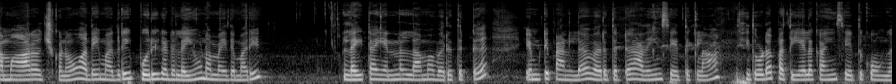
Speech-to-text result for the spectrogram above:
நம்ம ஆற வச்சுக்கணும். அதே மாதிரி பொரிகடலையும் நம்ம இதை மாதிரி லைட்டாக எண்ணெய் இல்லாமல் வறுத்துட்டு எம்டி பேனில் வறுத்துட்டு அதையும் சேர்த்துக்கலாம். இதோட பத்து ஏலக்காயும் சேர்த்துக்கோங்க.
